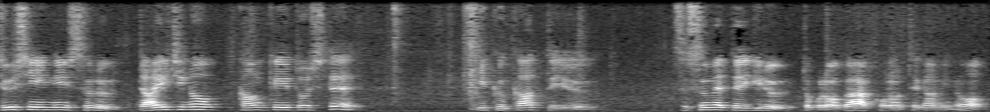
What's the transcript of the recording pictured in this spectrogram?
中心にする第一の関係としていくかという進めているところがこの手紙の、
